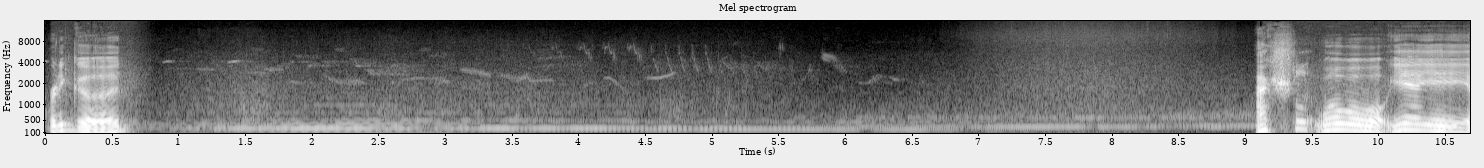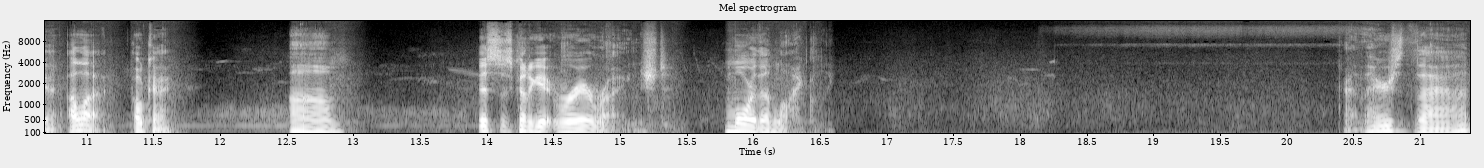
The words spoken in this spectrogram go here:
Pretty good. Actually, whoa, whoa, whoa. Yeah, yeah, yeah. I like, okay. Um, this is going to get rearranged. More than likely. Right, there's that.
